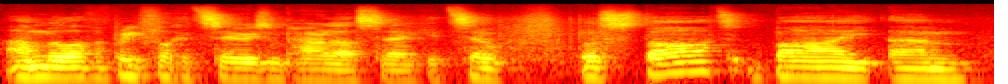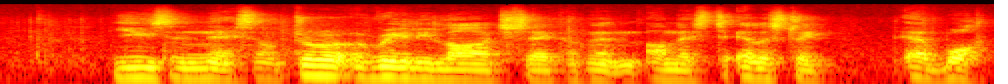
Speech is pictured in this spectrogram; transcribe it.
and we'll have a brief look at series and parallel circuits. So we'll start by um, using this. I'll draw a really large circuit on, on this to illustrate uh, what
